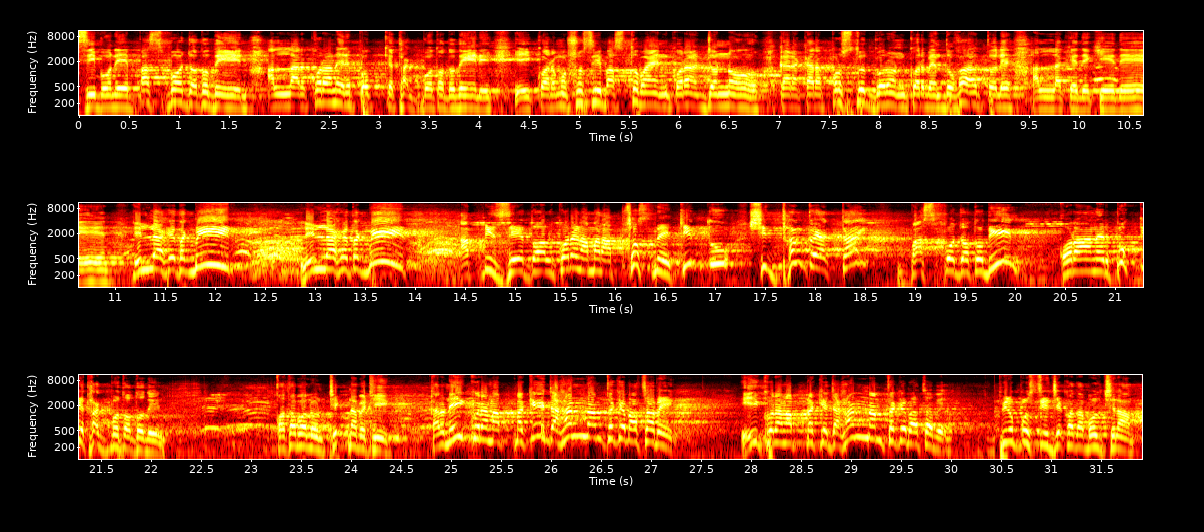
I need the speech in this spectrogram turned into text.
জীবনে বাঁচব যতদিন, আল্লাহর কোরআনের পক্ষে থাকব ততদিন। এই কর্মসূচি বাস্তবায়ন করার জন্য কারা কারা প্রস্তুত, গ্রহণ করবেন দোহাত তোলে আল্লাহকে দেখিয়ে দেন। লিল্লাহে তাকবীর লিল্লাহে তাকবীর। আপনি যে দল করেন, আমার আফসোস নেই, কিন্তু সিদ্ধান্ত একটাই বাষ্প যতদিন, কোরআনের পক্ষে থাকব ততদিন। কথা বলুন, ঠিক না বে ঠিক? কারণ এই কোরআন আপনাকে জাহান্নাম থেকে বাঁচাবে। এই কোরআন আপনাকে জাহান্নাম থেকে বাঁচাবে। প্রিয় যে কথা বলছিলাম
